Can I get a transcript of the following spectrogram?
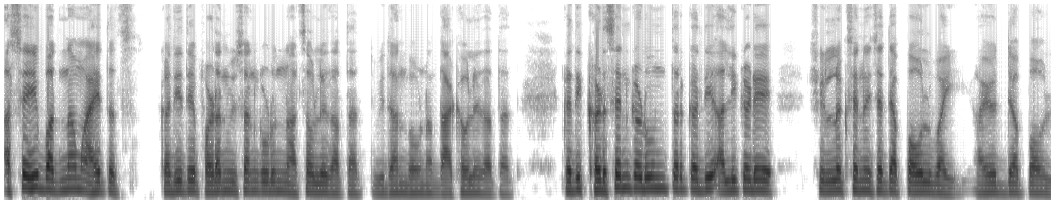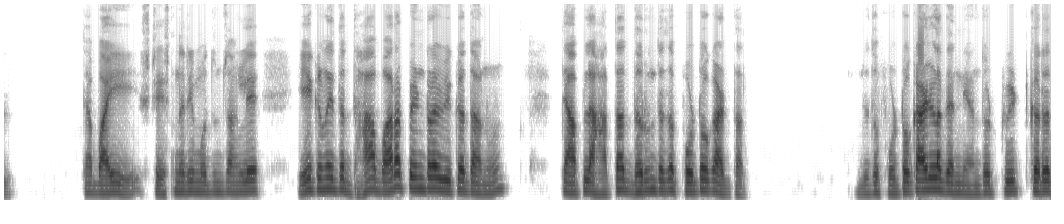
असेही बदनाम आहेतच. कधी ते फडणवीसांकडून नाचवले जातात विधानभवनात दाखवले जातात. कधी खडसेंकडून तर कधी अलीकडे शिल्लक सेनेच्या त्या पौलबाई अयोध्या पौल त्या बाई स्टेशनरीमधून चांगले एक नाही तर दहा बारा पेनड्राईव्ह विकत आणून ते आपल्या हातात धरून त्याचा फोटो काढतात. म्हणजे तो फोटो काढला त्यांनी आणि तो ट्विट करत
